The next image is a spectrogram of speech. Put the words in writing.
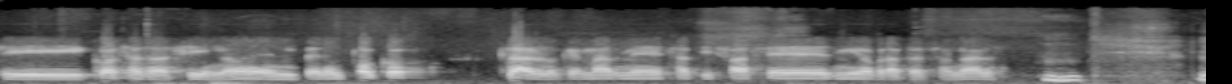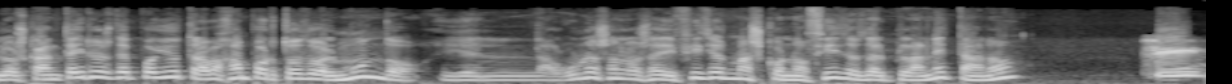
y cosas así, ¿no? En- pero un poco, claro, lo que más me satisface es mi obra personal. Los canteiros de pollo trabajan por todo el mundo y en algunos son los edificios más conocidos del planeta, ¿no? Sí,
